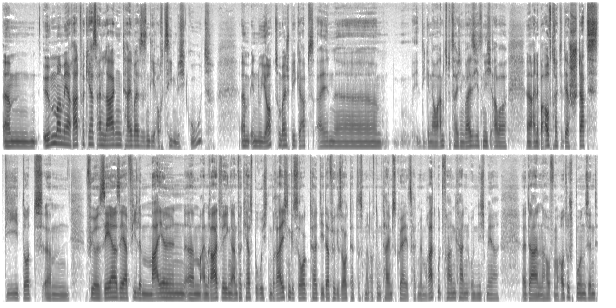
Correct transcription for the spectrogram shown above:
ähm, immer mehr Radverkehrsanlagen. Teilweise sind die auch ziemlich gut. Ähm, in New York zum Beispiel gab es eine, die genaue Amtsbezeichnung weiß ich jetzt nicht, aber äh, eine Beauftragte der Stadt, die dort ähm, für sehr, sehr viele Meilen ähm, an Radwegen, an verkehrsberuhigten Bereichen gesorgt hat, die dafür gesorgt hat, dass man auf dem Times Square jetzt halt mit dem Rad gut fahren kann und nicht mehr äh, da ein Haufen Autospuren sind.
